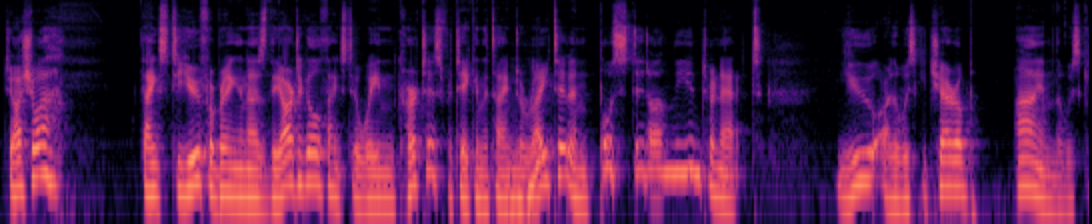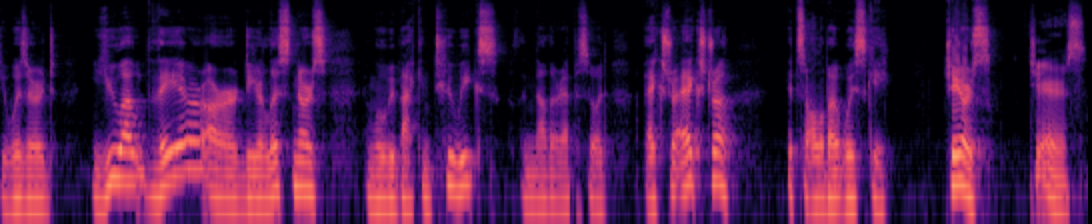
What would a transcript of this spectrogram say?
Joshua, thanks to you for bringing us the article. Thanks to Wayne Curtis for taking the time to mm-hmm. write it and post it on the internet. You are the Whiskey Cherub. I am the Whiskey Wizard. You out there are our dear listeners, and we'll be back in two weeks with another episode of Extra Extra. It's all about whiskey. Cheers. Cheers.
